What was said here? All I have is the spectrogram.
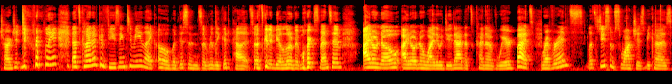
charge it differently. That's kind of confusing to me. Like, oh, but this is a really good palette, so it's going to be a little bit more expensive. I don't know. I don't know why they would do that. That's kind of weird. But Reverence, let's do some swatches because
